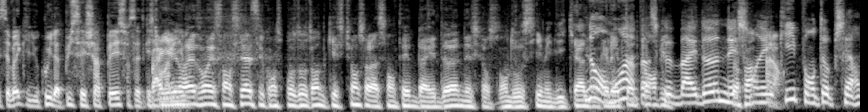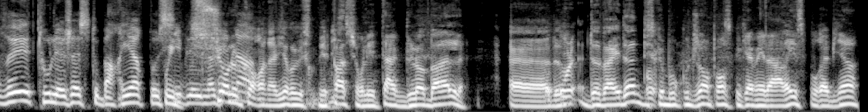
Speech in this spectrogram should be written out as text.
c'est vrai que du coup, il a pu s'échapper sur cette question. Bah, il y a une raison essentielle, c'est qu'on se pose autant de questions sur la santé de Biden et sur son dossier médical. Non, moins parce que Biden et son équipe ont observé tous les gestes barrières possibles et imaginables. Sur le coronavirus, mais pas sur l'état global euh, de, de, Biden, puisque beaucoup de gens pensent que Kamala Harris pourrait bien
